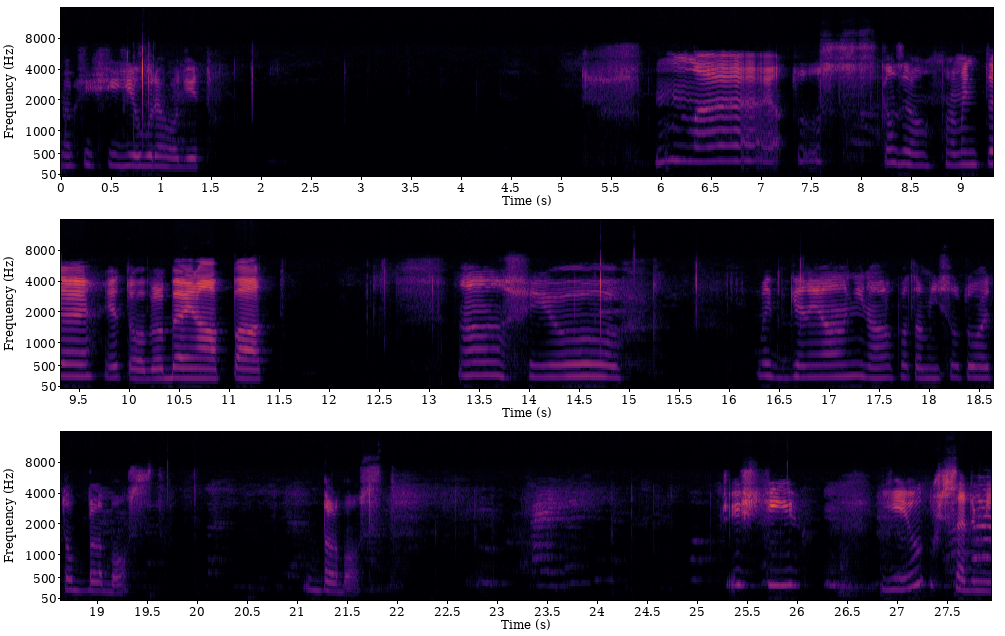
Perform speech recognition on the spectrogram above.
na příští díl bude hodit. Ne, já to zkazil. Promiňte, je to blbý nápad. Ach jo. Mít geniální nápad a místo toho je to blbost. Blbost. Příští díl, už sedmý.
